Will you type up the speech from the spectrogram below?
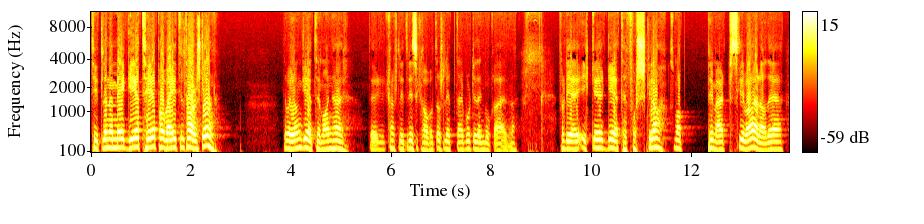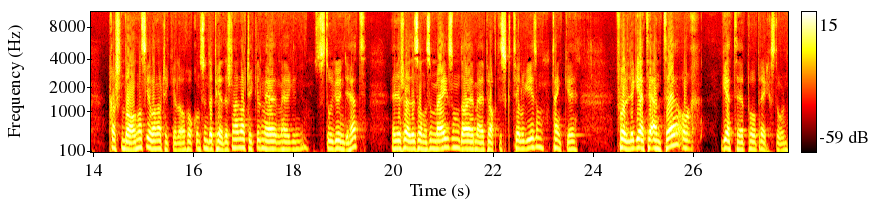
Tittelen er 'Med GT på vei til talerstolen'. Det var jo en GT-mann her det er kanskje litt risikabelt å slippe deg borti den boka her. For det er ikke GT-forskere som har primært skrevet der. da. Det er Karsten Valen har skrevet en artikkel, og Håkon Sunde Pedersen har en artikkel med, med stor grundighet. Eller så er det sånne som meg, som da er mer praktisk teologi, som tenker forholdet GT-NT og GT på Prekestolen.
